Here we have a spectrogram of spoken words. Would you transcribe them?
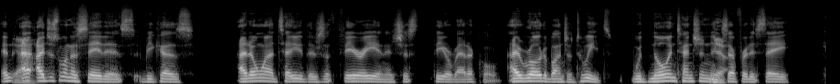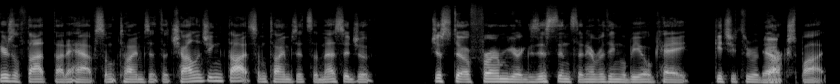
And Yeah. I, I just want to say this because I don't want to tell you there's a theory and it's just theoretical. I wrote a bunch of tweets with no intention Yeah. except for to say, here's a thought that I have. Sometimes it's a challenging thought, sometimes it's a message of just to affirm your existence and everything will be okay, get you through a Yeah. dark spot.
